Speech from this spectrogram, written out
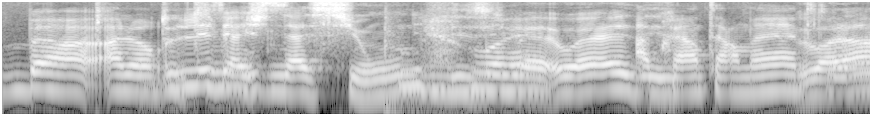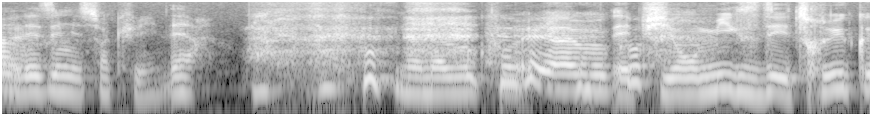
Bah, alors, De les l'imagination. des Ouais. ima- ouais, des- Après Internet, Voilà. euh, les émissions culinaires. Il y en a beaucoup. Il y en a beaucoup. Et puis on mixe des trucs,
